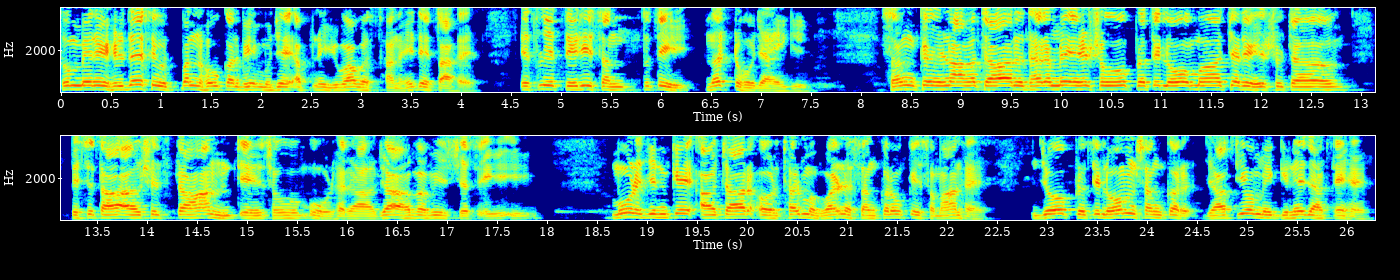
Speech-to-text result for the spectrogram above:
तुम मेरे हृदय से उत्पन्न होकर भी मुझे अपनी युवावस्था नहीं देता है। इसलिए तेरी संतति नष्ट हो जाएगी। संकीर्णाचार धर्मेशु प्रतिलोमचरेशु च पिता शिष्टान्तेषु मूढ़ राजा भविष्य मूढ़ जिनके आचार और धर्म वर्ण संकरों के समान है, जो प्रतिलोम संकर जातियों में गिने जाते हैं,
